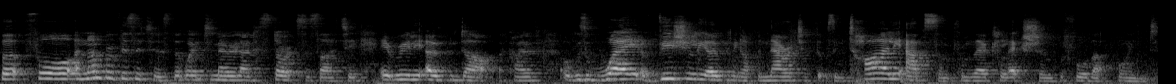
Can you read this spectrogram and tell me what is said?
But for a number of visitors that went to Maryland Historic Society, it really opened up a kind of, it was a way of visually opening up a narrative that was entirely absent from their collection before that point.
